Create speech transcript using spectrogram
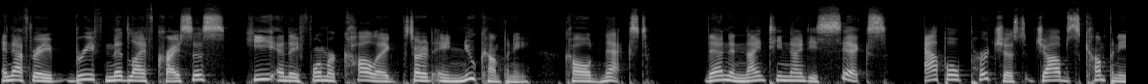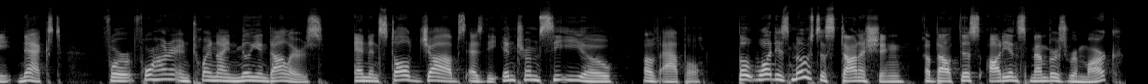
And after a brief midlife crisis, he and a former colleague started a new company called Next. Then in 1996, Apple purchased Jobs' company Next for $429 million and installed Jobs as the interim CEO of Apple. But what is most astonishing about this audience member's remark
